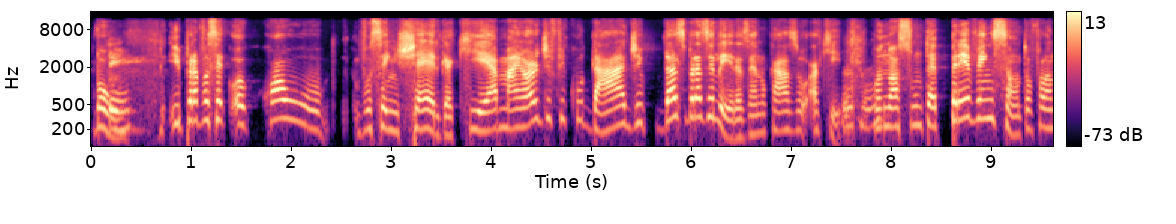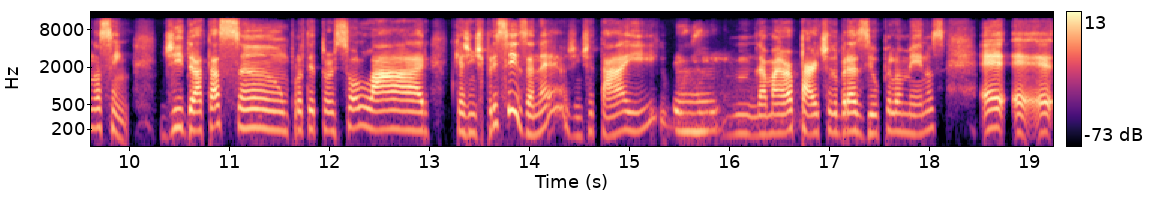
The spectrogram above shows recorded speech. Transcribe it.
Bom, Sim. e para você, qual você enxerga que é a maior dificuldade das brasileiras, né? No caso aqui, uhum. quando o assunto é prevenção, estou falando assim, de hidratação, protetor solar, que a gente precisa, né? A gente está aí, Sim. na maior parte do Brasil, pelo menos, é, é, é,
